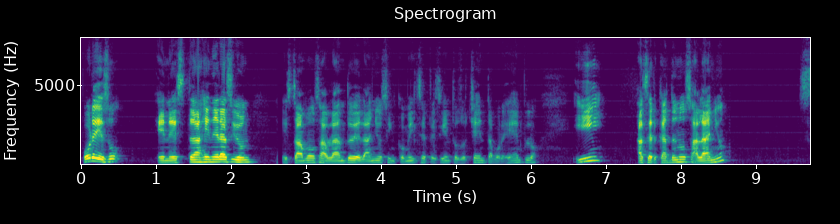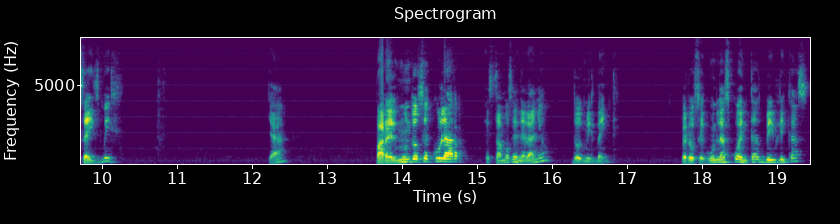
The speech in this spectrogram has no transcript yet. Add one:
Por eso, en esta generación, estamos hablando del año 5780, por ejemplo, y acercándonos al año 6000. ¿Ya? Para el mundo secular estamos en el año 2020. Pero según las cuentas bíblicas,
